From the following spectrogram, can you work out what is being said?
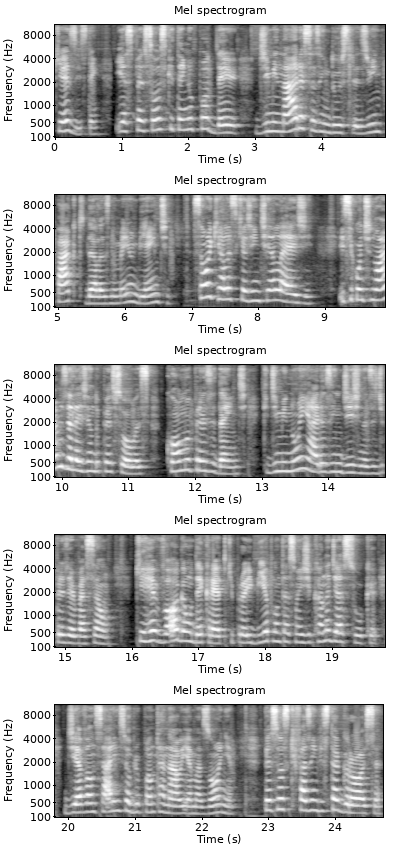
que existem. E as pessoas que têm o poder de minar essas indústrias e o impacto delas no meio ambiente são aquelas que a gente elege. E se continuarmos elegendo pessoas como presidente que diminuem áreas indígenas e de preservação, que revogam o decreto que proibia plantações de cana-de-açúcar de avançarem sobre o Pantanal e Amazônia, pessoas que fazem vista grossa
